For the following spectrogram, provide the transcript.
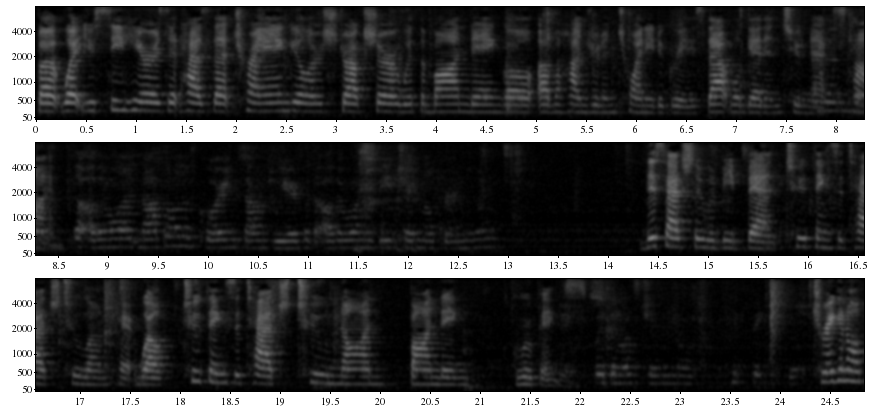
But what you see here is it has that triangular structure with a bond angle of 120 degrees. That we'll get into next time. The, the other one, not the one with chlorine, sounds weird, but the other one would be trigonal pyramidal. This actually would be bent. Two things attached, two lone pair. Well, two things attached, two non-bonding groupings. Wait, then what's trigonal? Trigonal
